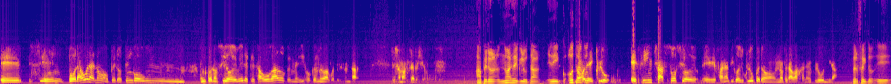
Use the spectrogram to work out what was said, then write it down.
Eh, por ahora no, pero tengo un, un conocido de Vélez que es abogado que me dijo que él me va a representar. Se llama Sergio. Ah, pero no es del club, está. eh, Otra no co- del club. Es hincha, socio, eh, fanático del club, pero no trabaja en el club ni nada. Perfecto. Eh,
